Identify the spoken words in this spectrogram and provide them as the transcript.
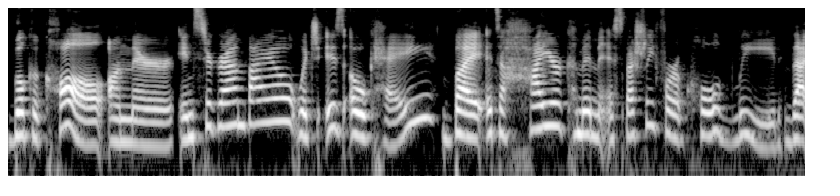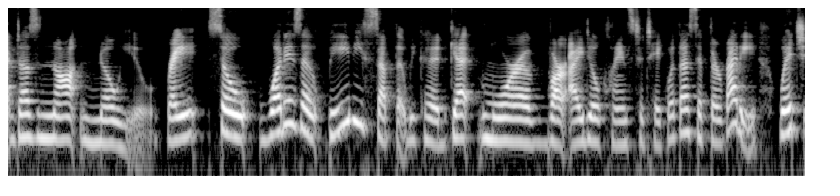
book a call on their Instagram bio, which is okay, but it's a higher commitment, especially for a cold lead that does not know you, right? So, what is a baby step that we could get more of our ideal clients to take with us if they're ready? Which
